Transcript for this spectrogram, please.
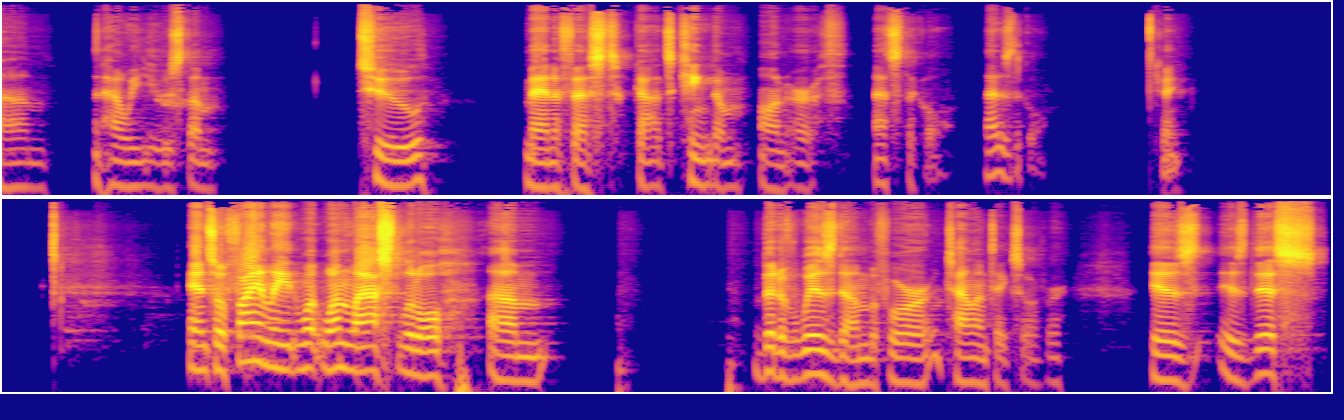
um, and how we use them to manifest God's kingdom on earth. That's the goal. That is the goal. Okay? And so finally, one last little um, bit of wisdom before Talon takes over is, is this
